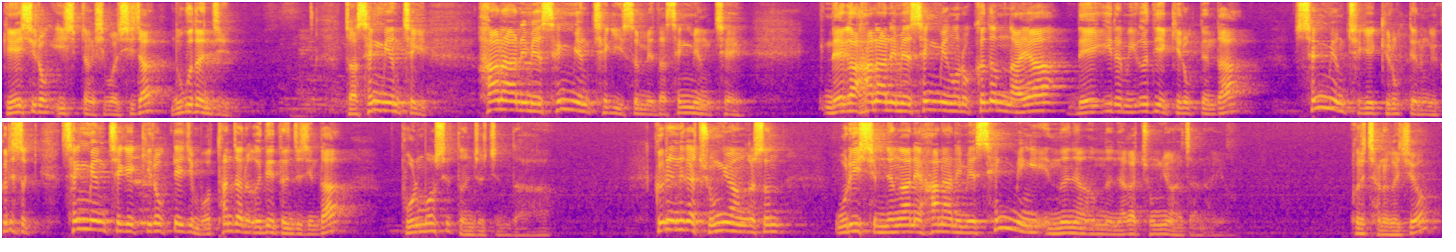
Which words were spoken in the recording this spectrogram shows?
계시록 20장 15절 시작. 누구든지. 자, 생명책이. 하나님의 생명책이 있습니다. 생명책. 내가 하나님의 생명으로 거듭나야 내 이름이 어디에 기록된다? 생명책에 기록되는 거예요. 그래서 생명책에 기록되지 못한 자는 어디에 던져진다? 불못에 던져진다. 그러니까 중요한 것은 우리 심령 안에 하나님의 생명이 있느냐 없느냐가 중요하잖아요. 그렇잖아요. 그죠?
